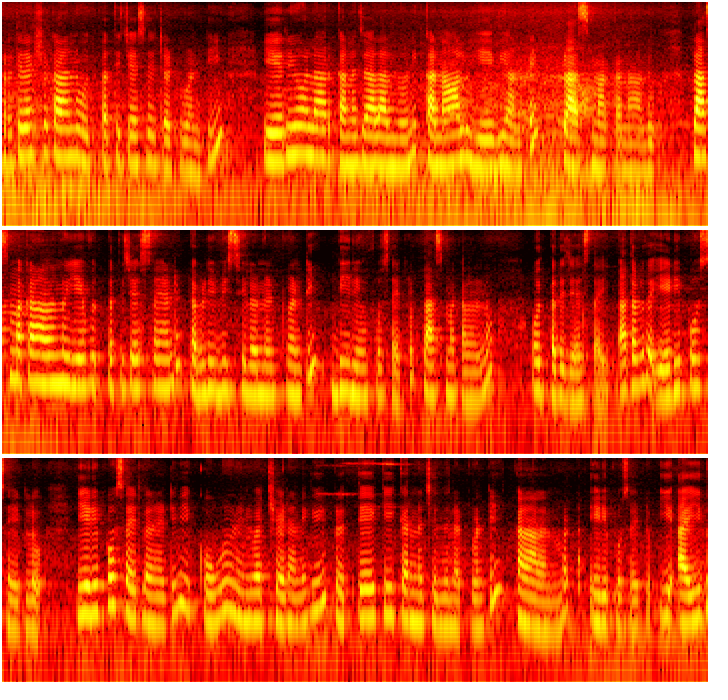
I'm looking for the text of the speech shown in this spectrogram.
ప్రతిరక్షకాలను ఉత్పత్తి చేసేటటువంటి ఏరియోలార్ కణజాలంలోని కణాలు ఏవి అంటే ప్లాస్మా కణాలు. ప్లాస్మా కణాలను ఏ ఉత్పత్తి చేస్తాయంటే డబ్ల్యూబీసీలో ఉన్నటువంటి బి లింఫోసైట్లు ప్లాస్మా కణాలను ఉత్పత్తి చేస్తాయి. ఆ తర్వాత ఏడిపోసైట్లు ఈ ఏడిపోసైట్లు అనేటివి కొవ్వును నిల్వ చేయడానికి ప్రత్యేకీకరణ చెందినటువంటి కణాలు అనమాట ఏడిపోసైట్లు ఈ ఐదు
